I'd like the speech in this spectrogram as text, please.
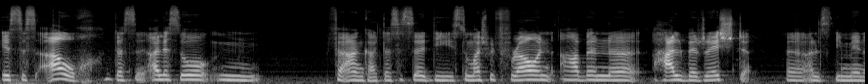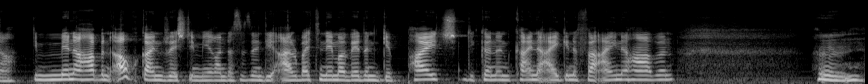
ist es auch, dass alles so mh, mm, verankert. Das ist die zum Beispiel Frauen haben halbe Rechte äh, als die Männer. Die Männer haben auch kein Recht im Iran. Das ist, die Arbeitnehmer werden gepeitscht, die können keine eigenen Vereine haben. Hm.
